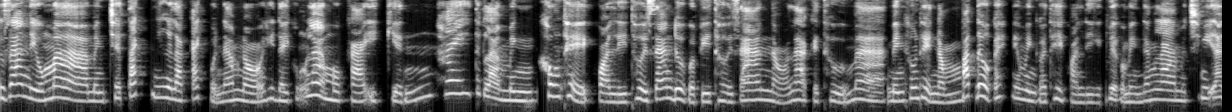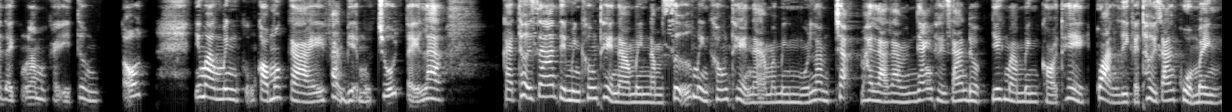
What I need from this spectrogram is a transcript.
thực ra nếu mà mình chia tách như là cách của nam nói thì đấy cũng là một cái ý kiến hay, tức là mình không thể quản lý thời gian được bởi vì thời gian nó là cái thứ mà mình không thể nắm bắt được ấy, nhưng mình có thể quản lý việc của mình đang làm. Và chị nghĩ là đấy cũng là một cái ý tưởng tốt. Nhưng mà mình cũng có một cái phản biện một chút, đấy là cái thời gian thì mình không thể nào mình nắm giữ, mình không thể nào mà mình muốn làm chậm hay là làm nhanh thời gian được, nhưng mà mình có thể quản lý cái thời gian của mình.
